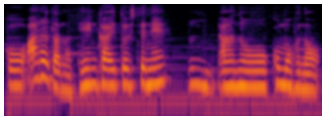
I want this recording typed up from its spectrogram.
こう新たな展開としてね、うん、あのコモフの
